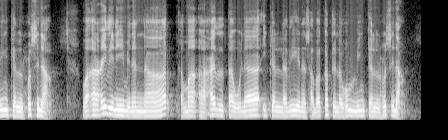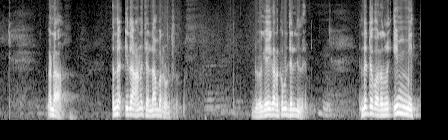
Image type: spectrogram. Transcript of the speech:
منك الحسنى وأعذني من النار كما أعذت أولئك الذين سبقت لهم منك الحسنى കണ്ടാ എന്ന് ഇതാണ് ചെല്ലാൻ പറഞ്ഞു കൊടുത്തത് രോഗിയായി കിടക്കുമ്പോൾ ചെല്ലുന്നത് എന്നിട്ട് പറഞ്ഞു ഇമ്മിത്ത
